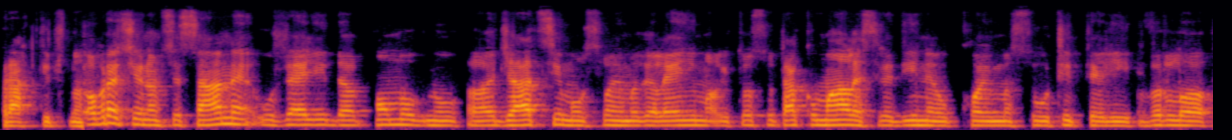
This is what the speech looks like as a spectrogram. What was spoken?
praktično obraćaju nam se same u želji da pomognu đacima u svojim odelenjima, ali to su tako male sredine u kojima su učitelji vrlo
